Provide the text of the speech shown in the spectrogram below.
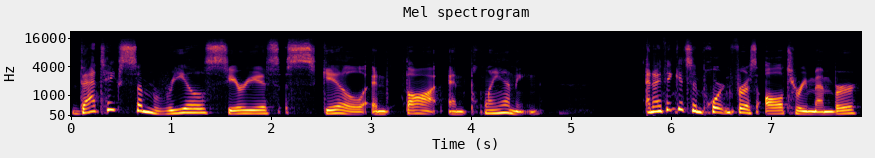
that takes some real serious skill and thought and planning. And I think it's important for us all to remember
